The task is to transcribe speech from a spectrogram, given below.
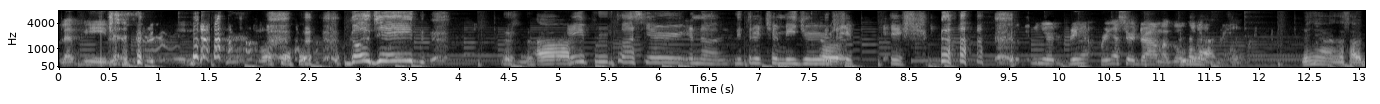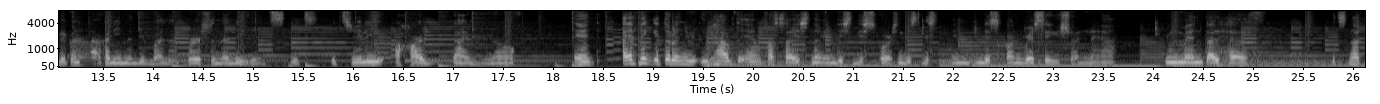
Let me let me Go, Jade. Uh, hey, prove to us your you know, literature major so, ish. bring, bring us your drama. Go, go. Nga, yun nga, nasabi ko na kanina, di ba, na personally, it's, it's, it's really a hard time, you know? And I think ito rin, we have to emphasize no, in this discourse, in this, this in, in this conversation na yung mental health, it's not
